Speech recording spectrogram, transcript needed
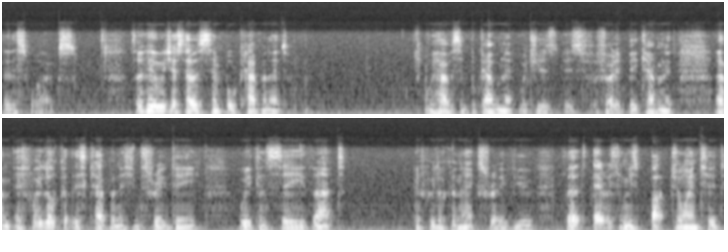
this works. So here we just have a simple cabinet we have a simple cabinet which is, is a fairly big cabinet. Um, if we look at this cabinet in 3D we can see that if we look at an x-ray view that everything is butt jointed.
